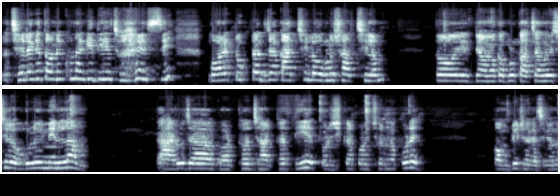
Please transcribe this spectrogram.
তো ছেলেকে তো অনেকক্ষণ আগে দিয়ে চলে এসেছি। ঘরের টুকটাক যা কাজ ছিল ওগুলো সারছিলাম। তো এই জামা কাপড় কাঁচা হয়েছিল ওগুলোই মেললাম। তা আরও যা ঘর ঠর ঝাড় ঠাড় দিয়ে পরিষ্কার পরিচ্ছন্ন করে কমপ্লিট হয়ে গেছে। কেন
